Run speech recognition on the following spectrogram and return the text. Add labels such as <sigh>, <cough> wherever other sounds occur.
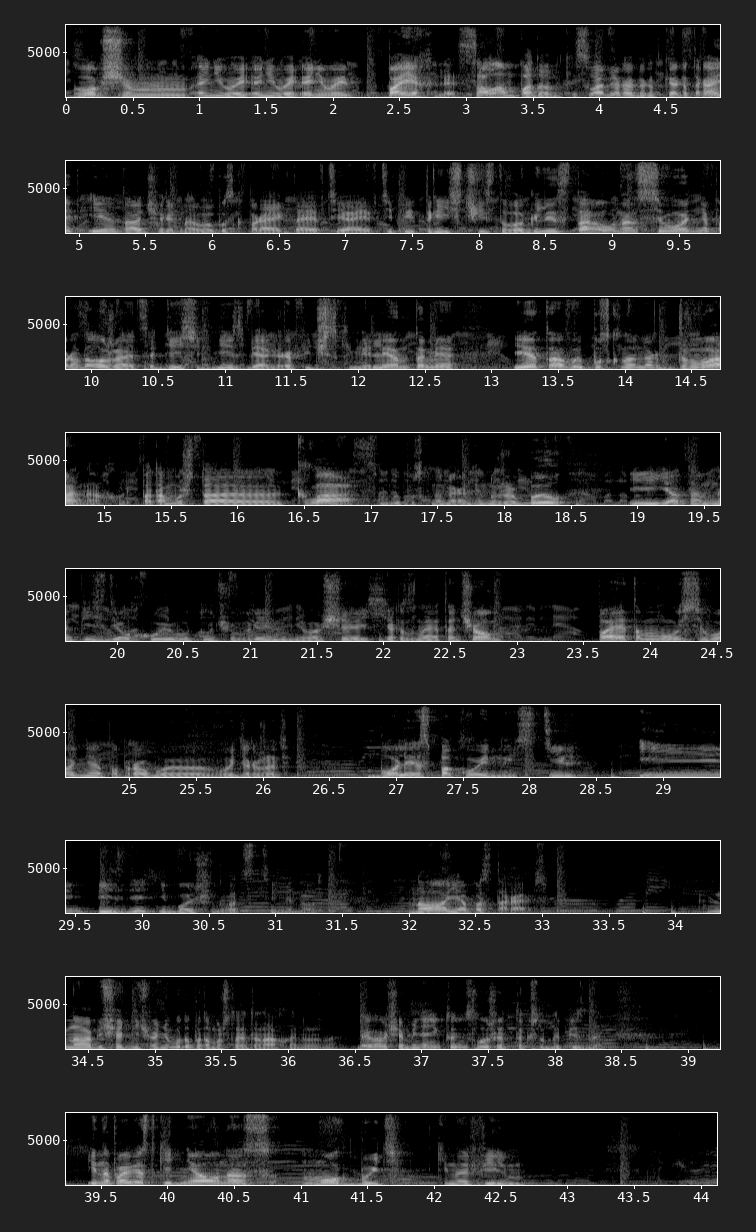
В общем, anyway, anyway, anyway, поехали. Салам, подонки, с вами Роберт Картрайт, и это очередной выпуск проекта FTI FTP 3 с чистого глиста. У нас сегодня продолжается 10 дней с биографическими лентами, и это выпуск номер 2, нахуй, потому что класс, выпуск номер один уже был, и я там напиздел хуеву тучу времени, вообще хер знает о чем. Поэтому сегодня попробую выдержать более спокойный стиль и пиздеть не больше 20 минут. Но я постараюсь. Но обещать ничего не буду, потому что это нахуй нужно. Да и вообще, меня никто не слушает, так что до пизды. И на повестке дня у нас мог быть кинофильм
